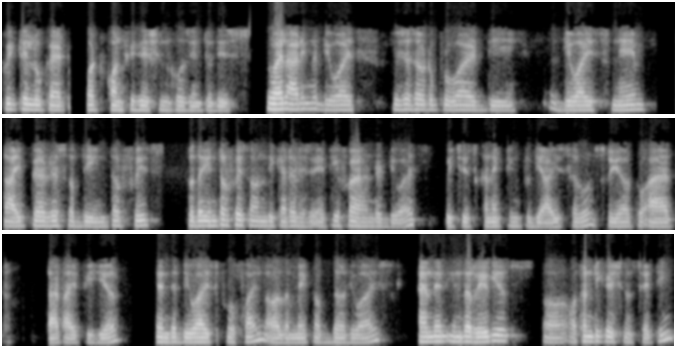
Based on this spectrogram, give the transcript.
quickly look at what configuration goes into this. While adding the device, you just have to provide the device name, the IP address of the interface. So the interface on the Catalyst 8500 device, which is connecting to the ISE server. So you have to add that IP here. Then the device profile or the make of the device. And then in the radius uh, authentication setting,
